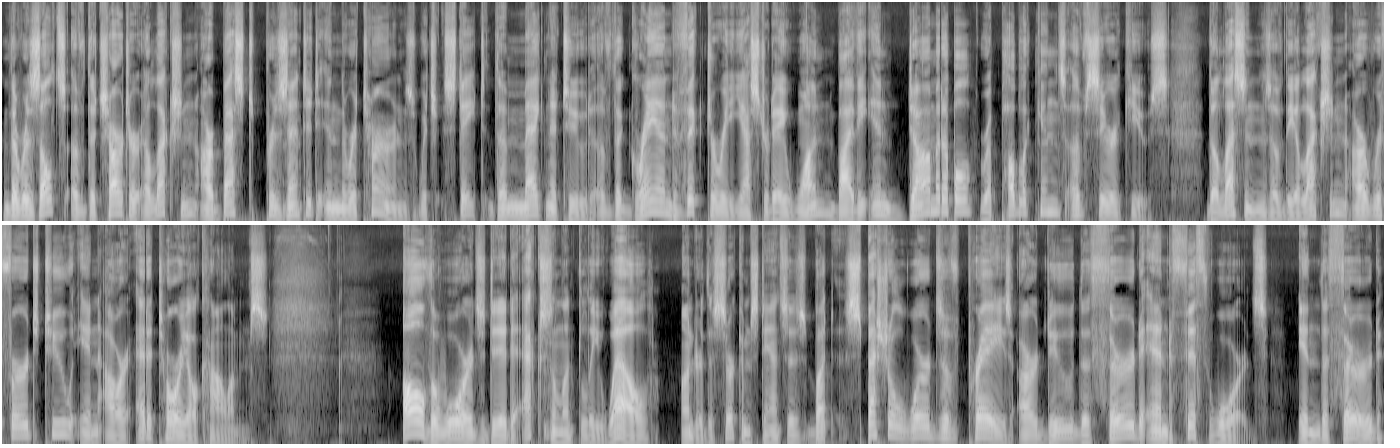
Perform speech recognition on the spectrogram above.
The results of the charter election are best presented in the returns, which state the magnitude of the grand victory yesterday won by the indomitable Republicans of Syracuse. The lessons of the election are referred to in our editorial columns. All the wards did excellently well, under the circumstances, but special words of praise are due the third and fifth wards. In the third,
